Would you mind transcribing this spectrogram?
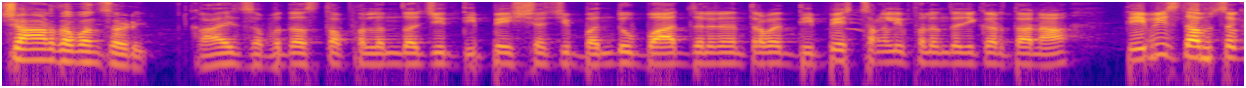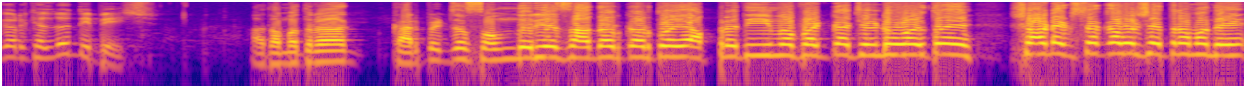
चार धावांसाठी. काय जबरदस्त फलंदाजी. दिपेशची बंधू बाद झाल्यानंतर दिपेश चांगली फलंदाजी करताना तेवीस धावसंख्येवर खेळतो दिपेश. आता मात्र कार्पेटचं सौंदर्य सादर करतोय. अप्रतिम फटका चेंडू वळतोय. शॉर्ट एक्स्ट्रा कव्हर क्षेत्रामध्ये.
